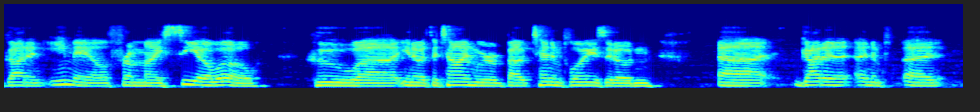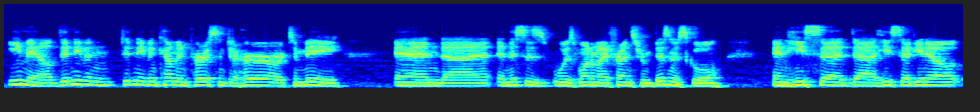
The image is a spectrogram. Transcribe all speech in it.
got an email from my COO, who, uh, you know, at the time we were about 10 employees at Odin, uh, got a, an uh, email, didn't even, didn't even come in person to her or to me. And, uh, and this is, was one of my friends from business school. And he said uh, he said you know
